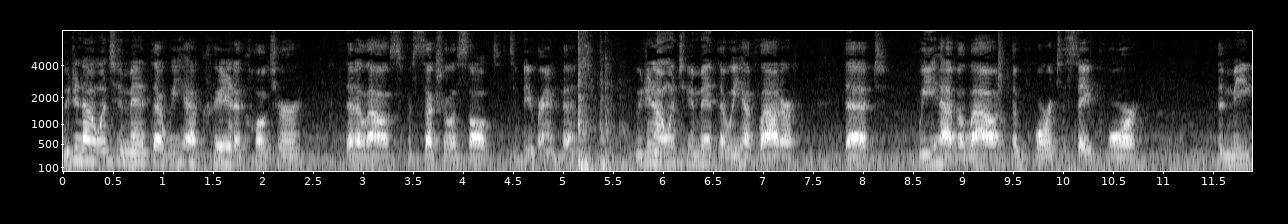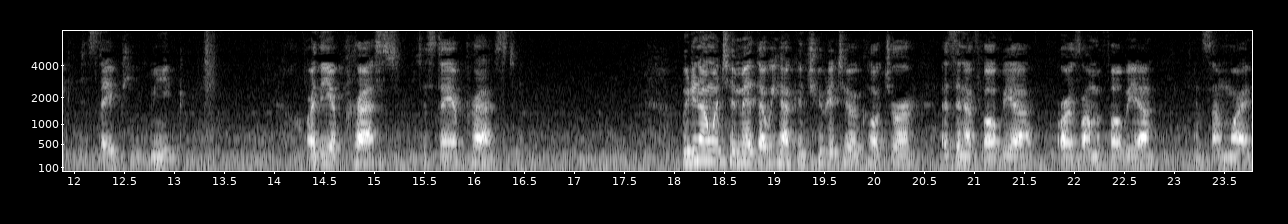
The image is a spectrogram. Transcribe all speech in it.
We do not want to admit that we have created a culture that allows for sexual assault to be rampant. We do not want to admit that we have louder that we have allowed the poor to stay poor, the meek to stay meek, or the oppressed to stay oppressed. We do not want to admit that we have contributed to a culture of xenophobia or Islamophobia in some way.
